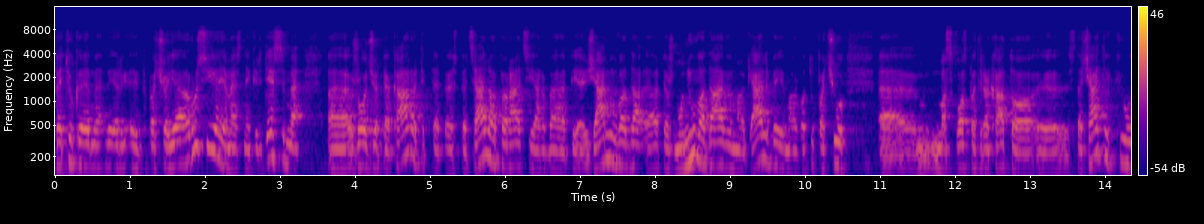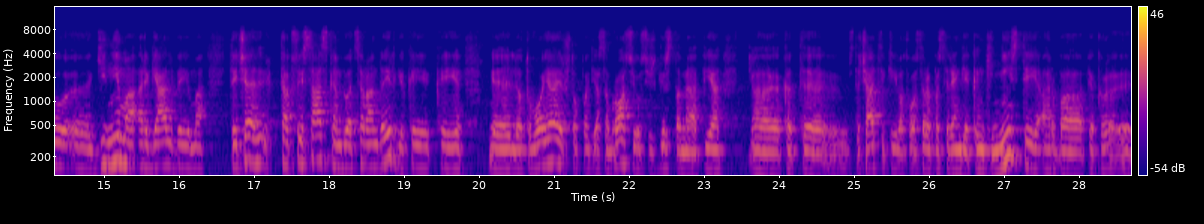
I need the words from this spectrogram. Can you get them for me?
bet juk ir pačioje Rusijoje mes negirdėsime žodžio apie karą, tik tai apie specialią operaciją arba apie vada, apie žmonių vadavimą, gelbėjimą arba tų pačių Maskvos patriarchato stačiatikių gynimą ar gelbėjimą. Tai čia toksai sąskambių atsiranda irgi, kai, kai Lietuvoje iš to paties Ambrosijaus išgirsta išgirstame apie kad e, stačiatikiai Lietuvos yra pasirengę kankinystėj arba apie e,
